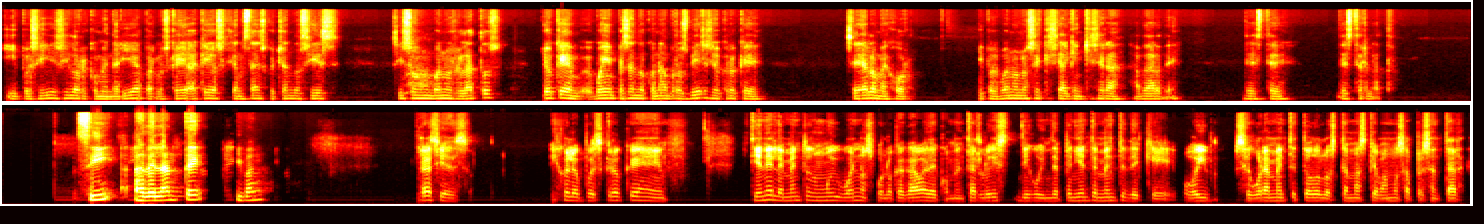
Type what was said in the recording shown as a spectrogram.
y pues sí, sí lo recomendaría para los que aquellos que nos están escuchando, sí, es, sí son buenos relatos yo que voy empezando con Ambrose Beers, yo creo que sería lo mejor. Y pues bueno, no sé si alguien quisiera hablar de, este, de este relato. Sí, adelante, Iván. Gracias. Híjole, pues creo que tiene elementos muy buenos por lo que acaba de comentar Luis. Digo, independientemente de que hoy seguramente todos los temas que vamos a presentar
